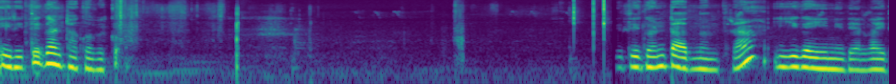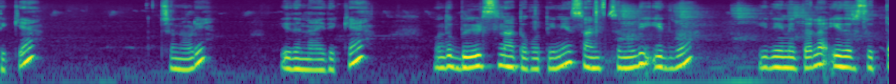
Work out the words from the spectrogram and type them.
ಈ ರೀತಿ ಗಂಟು ಹಾಕೋಬೇಕು ಇದು ಗಂಟಾದ ನಂತರ ಈಗ ಏನಿದೆ ಅಲ್ವಾ ಇದಕ್ಕೆ? ಸೊ, ನೋಡಿ. ಇದನ್ನು ಇದಕ್ಕೆ ಒಂದು ಬೀಡ್ಸ್ನ ತೊಗೋತೀನಿ. ಸಣ್ಣ ನೋಡಿ ಇದು. ಇದೇನಿತ್ತಲ್ಲ? ಇದ್ರ ಸುತ್ತ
